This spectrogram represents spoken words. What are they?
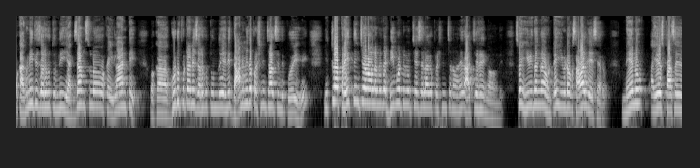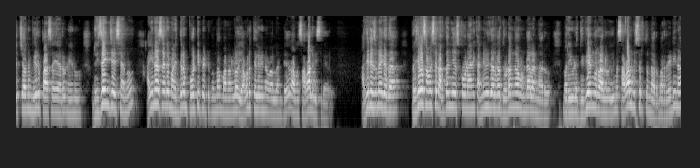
ఒక అవినీతి జరుగుతుంది ఈ ఎగ్జామ్స్లో ఒక ఇలాంటి ఒక గూడుపుటాని జరుగుతుంది అని దాని మీద ప్రశ్నించాల్సింది పోయి ఇట్లా ప్రయత్నించే వాళ్ళ మీద డిమోటివేట్ చేసేలాగా ప్రశ్నించడం అనేది ఆశ్చర్యంగా ఉంది. సో ఈ విధంగా ఉంటే ఈవిడ ఒక సవాల్ చేశారు. నేను ఐఏఎస్ పాస్ అయ్యి వచ్చాను మీరు పాస్ అయ్యారు నేను రిజైన్ చేశాను. అయినా సరే మన ఇద్దరం పోటీ పెట్టుకుందాం మనలో ఎవరు తెలివిన వాళ్ళంటే ఆమె సవాల్ విసిరారు. అది నిజమే కదా. ప్రజల సమస్యలు అర్థం చేసుకోవడానికి అన్ని విధాలుగా దృఢంగా ఉండాలన్నారు. మరి ఈవిడ దివ్యాంగురాలు ఈమె సవాల్ విసురుతున్నారు. మరి రెడీనా?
